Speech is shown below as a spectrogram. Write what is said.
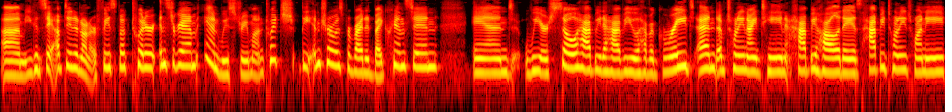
Um, you can stay updated on our Facebook, Twitter, Instagram, and we stream on Twitch. The intro is provided by Cranston, and we are so happy to have you. Have a great end of 2019. Happy holidays. Happy 2020.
